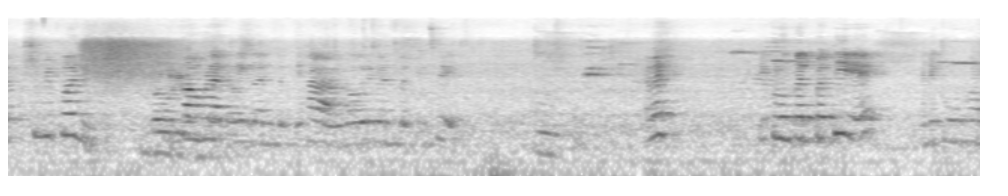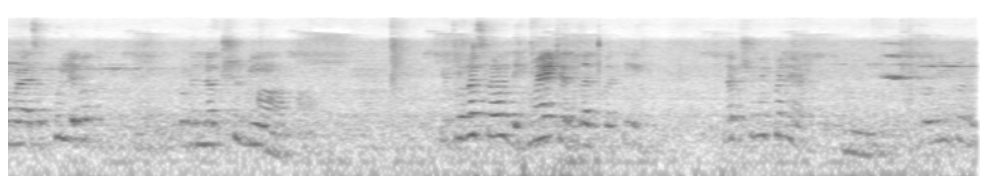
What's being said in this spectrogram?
लक्ष्मी पण आहे गौरी कमळातली गणपती हा गौरी गणपतीचे हं. अरे इकडून गणपती आहे आणि इकडून कमळाचं फुल आहे बघ लक्ष्मी. हां, आहे हां. इकडूनच राहू दे. माझ्याच्यात गणपती लक्ष्मी पण आहे. दोन्ही पण.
